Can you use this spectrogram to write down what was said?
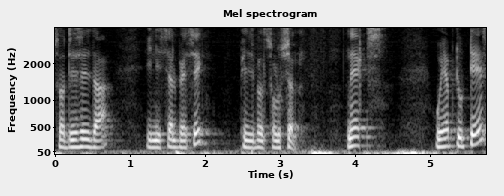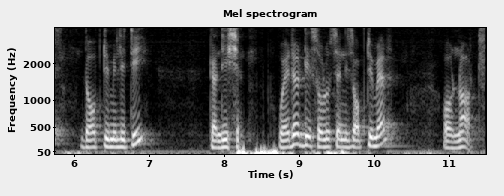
So, this is the initial basic feasible solution. Next, we have to test the optimality condition, whether the solution is optimal or not.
